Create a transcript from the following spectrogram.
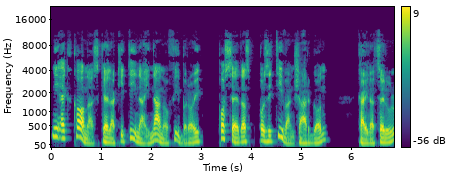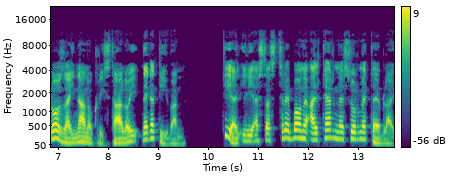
Ni ec conas che la chitinae in nanofibroi possedas positivan chargon, cae la cellulosae nanocristalloi negativan. Tiel ili estas tre bone alterne surmeteblai,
